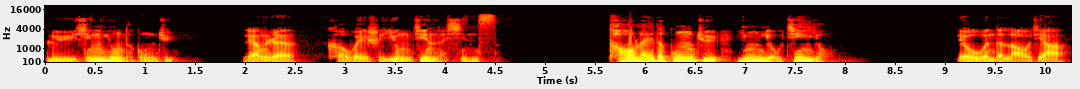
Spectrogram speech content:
旅行用的工具。两人可谓是用尽了心思，淘来的工具应有尽有。刘文的老家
